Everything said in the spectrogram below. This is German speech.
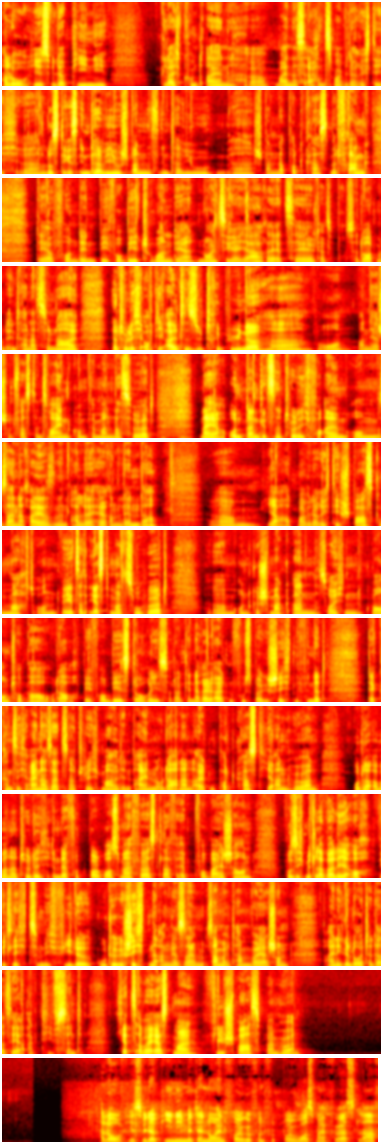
Hallo, hier ist wieder Pini. Gleich kommt ein äh, meines Erachtens mal wieder richtig äh, lustiges Interview, spannendes Interview, äh, spannender Podcast mit Frank, der von den BVB-Touren der 90er Jahre erzählt, also Borussia Dortmund international. Natürlich auch die alte Südtribüne, äh, wo man ja schon fast ins Weinen kommt, wenn man das hört. Naja, und dann geht es natürlich vor allem um seine Reisen in alle Herren Länder. Ähm, ja, hat mal wieder richtig Spaß gemacht. Und wer jetzt das erste Mal zuhört ähm, und Geschmack an solchen Groundhopper oder auch BVB-Stories oder generell alten Fußballgeschichten findet, der kann sich einerseits natürlich mal den einen oder anderen alten Podcast hier anhören oder aber natürlich in der Football Was My First Love App vorbeischauen, wo sich mittlerweile ja auch wirklich ziemlich viele gute Geschichten angesammelt haben, weil ja schon einige Leute da sehr aktiv sind. Jetzt aber erstmal viel Spaß beim Hören. Hallo, hier ist wieder Pini mit der neuen Folge von Football Was My First Love.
